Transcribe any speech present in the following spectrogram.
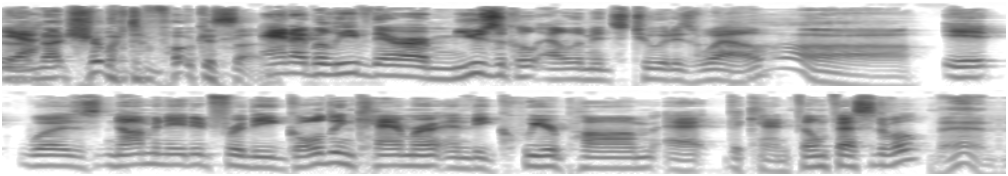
Uh, yeah. I'm not sure what to focus on. And I believe there are musical elements to it as well. oh, It was nominated for the Golden Camera and the Queer Palm at the Cannes Film Festival man.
